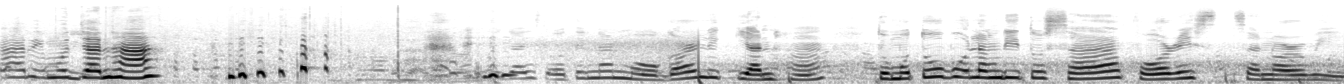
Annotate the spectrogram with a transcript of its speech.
Ari mo dyan, ha? Guys, o, tingnan mo, garlic yan, ha? Tumutubo lang dito sa forest sa Norway.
